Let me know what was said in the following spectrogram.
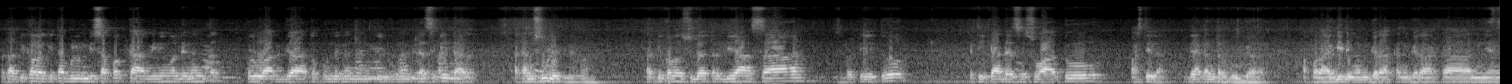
tetapi kalau kita belum bisa peka minimal dengan keluarga ataupun dengan lingkungan kita sekitar akan sulit memang. Tapi kalau sudah terbiasa seperti itu ketika ada sesuatu pastilah dia akan tergugah apalagi dengan gerakan-gerakan yang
